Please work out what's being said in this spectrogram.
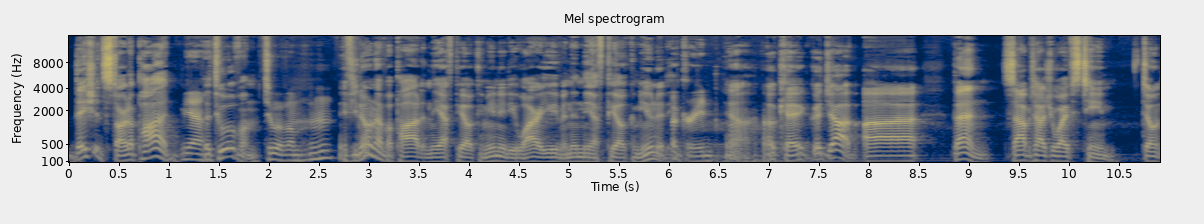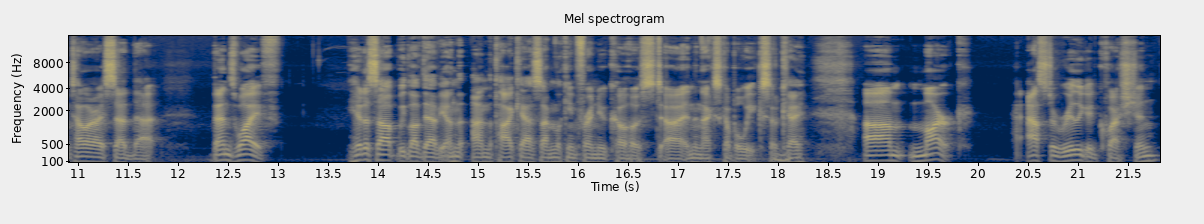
They should start a pod. Yeah, the two of them. Two of them. Mm-hmm. If you don't have a pod in the FPL community, why are you even in the FPL community? Agreed. Yeah. Okay. Good job. Uh, ben, sabotage your wife's team. Don't tell her I said that. Ben's wife, hit us up. We'd love to have you on the, on the podcast. I'm looking for a new co-host uh, in the next couple weeks. Mm-hmm. Okay. Mm-hmm. Um, Mark asked a really good question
